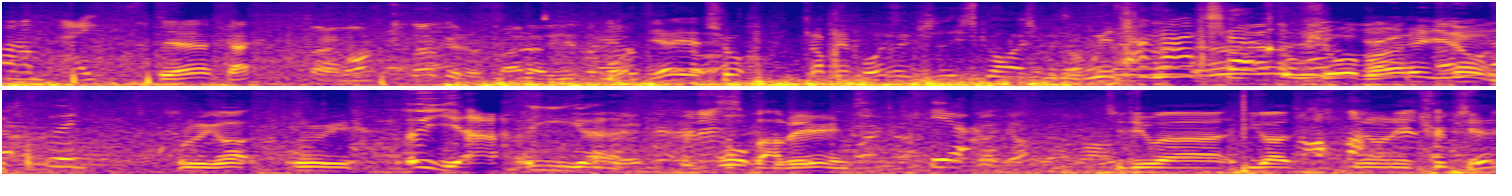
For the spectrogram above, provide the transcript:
Um, eight. Yeah, okay. Sorry, Mike, can I get a photo of you? Yeah, yeah, sure. Jump in, boys. These guys with the win. I'm not sure. Sure, bro. How you doing? Good. What do we got? What are we? Oh yeah, oh yeah. It's barbarians. Yeah. Did you uh, you guys been on any trips yet?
